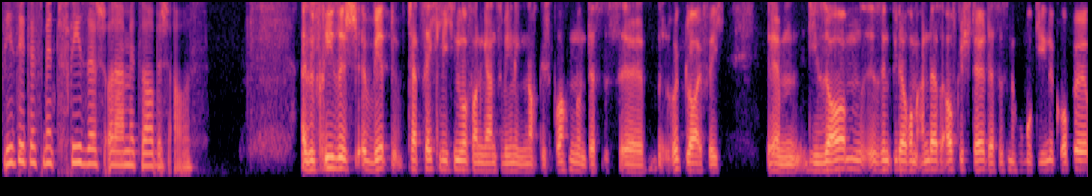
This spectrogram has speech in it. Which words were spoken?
wie sieht es mit Friesisch oder mit Sorbisch aus? Also Friesisch wird tatsächlich nur von ganz wenigen noch gesprochen und das ist äh, rückläufig. Ähm, die Sorben sind wiederum anders aufgestellt. Das ist eine homogene Gruppe.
